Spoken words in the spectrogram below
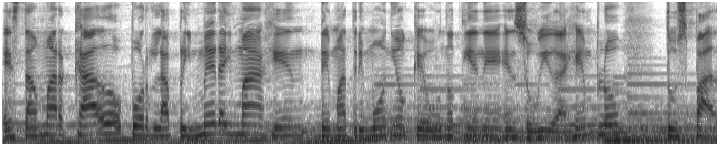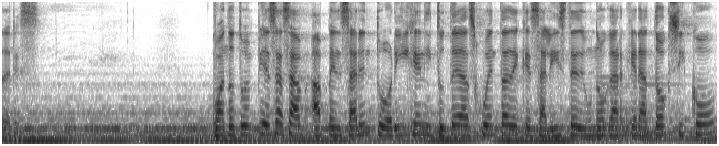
está marcado por la primera imagen de matrimonio que uno tiene en su vida. Ejemplo, tus padres. Cuando tú empiezas a, pensar en tu origen y tú te das cuenta de que saliste de un hogar que era tóxico,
